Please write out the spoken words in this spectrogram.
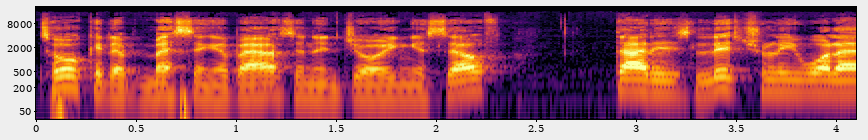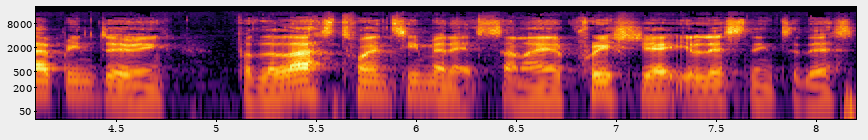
Talking of messing about and enjoying yourself, that is literally what I've been doing for the last 20 minutes, and I appreciate you listening to this.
